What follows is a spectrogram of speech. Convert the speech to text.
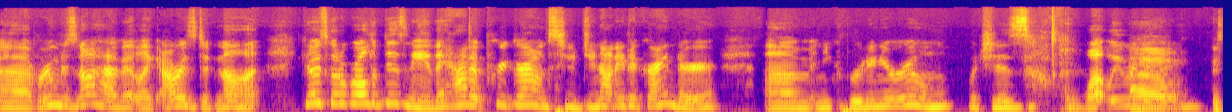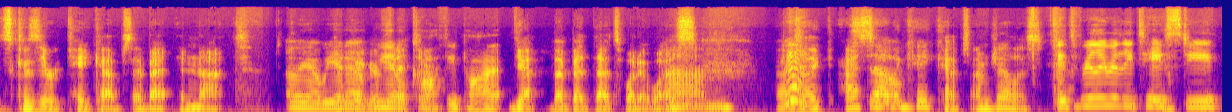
uh, room does not have it, like ours did not, you can always go to World of Disney. They have it pre-ground, so you do not need a grinder, um, and you can brew it in your room, which is what we were Oh, doing. it's because they were K cups, I bet, and not. Oh yeah, we had a we had a coffee pot. Yeah, I bet that's what it was. Um, I was Yeah, like, I saw so- the K cups. I'm jealous. It's really, really tasty.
